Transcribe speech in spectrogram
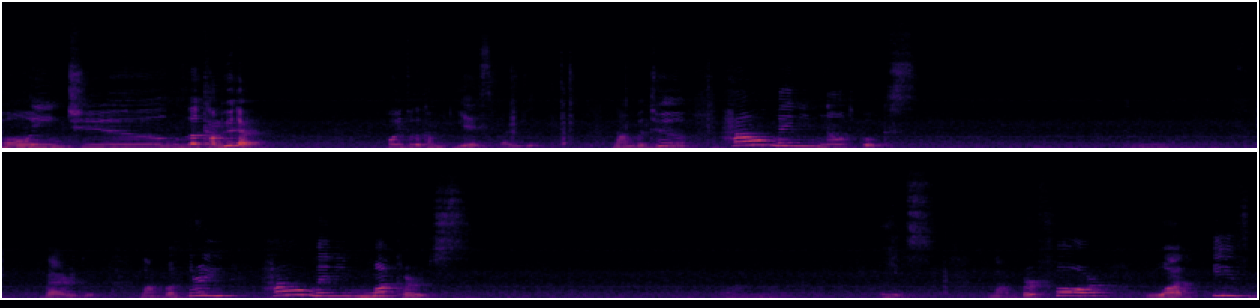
point to the computer. Point to the computer. Yes, very good. Number two, how many notebooks? Very good. Number three, how many markers? Yes. Number four, what is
